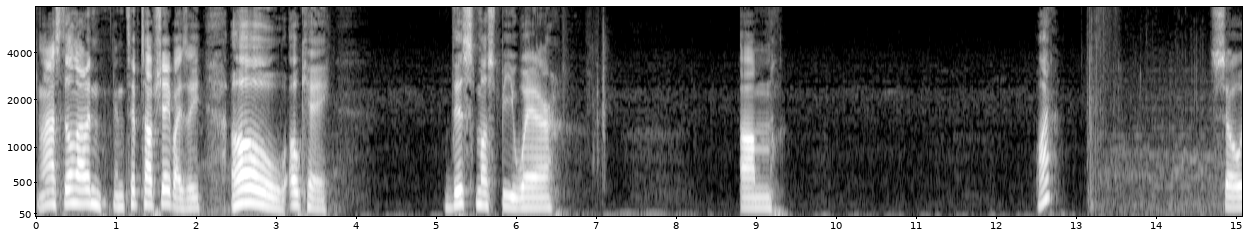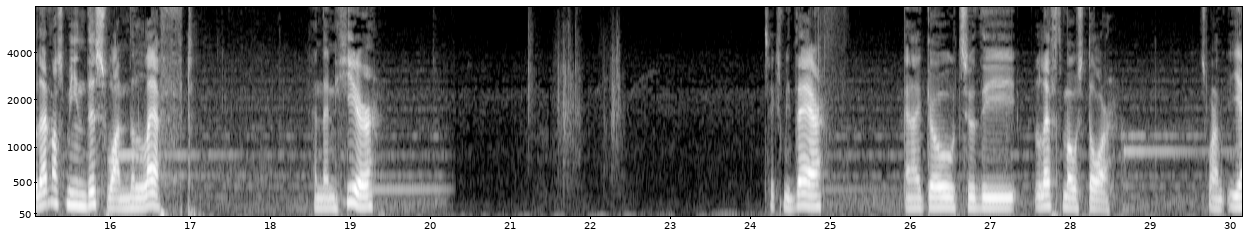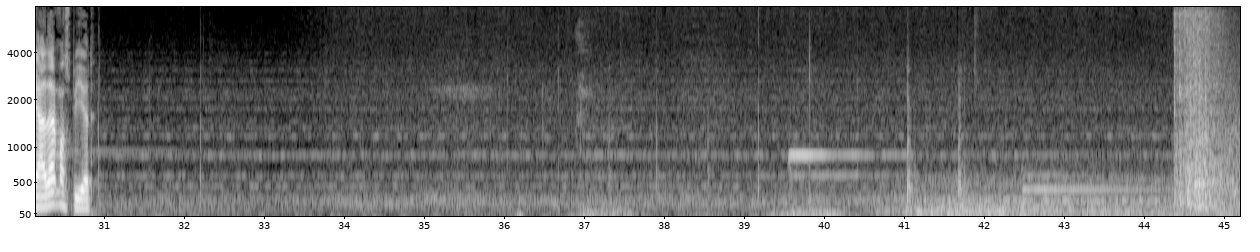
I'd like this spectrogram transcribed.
Ah, still not in, in tip-top shape, I see. Oh, okay. This must be where... Um... What? So that must mean this one, the left. And then here... Takes me there. And I go to the leftmost door. That's what I'm, yeah, that must be it.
